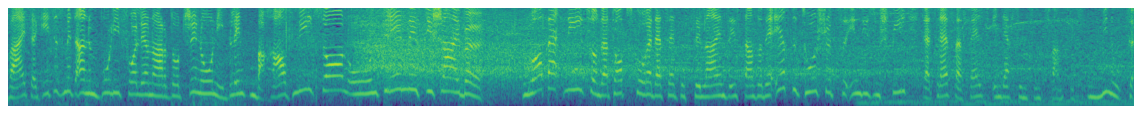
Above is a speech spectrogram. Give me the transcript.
Weiter geht es mit einem Bulli vor Leonardo Cenoni. Blindenbach auf Nilsson und drin ist die Scheibe. Robert Nilsson, der Topscorer der ZSC Lions, ist also der erste Torschütze in diesem Spiel. Der Treffer fällt in der 25. Minute.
